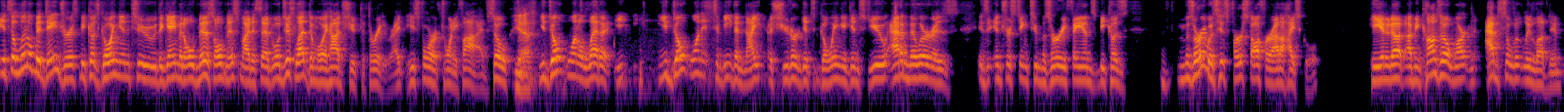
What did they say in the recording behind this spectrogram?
it's a little bit dangerous because going into the game at Ole Miss, Ole Miss might have said, well, just let D'Moi Hodge shoot the three, right? He's four of 25. So yeah, you don't want to let it, you, you don't want it to be the night a shooter gets going against you. Adam Miller is is interesting to Missouri fans because – Missouri was his first offer out of high school. He ended up, I mean, Cuonzo Martin absolutely loved him.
